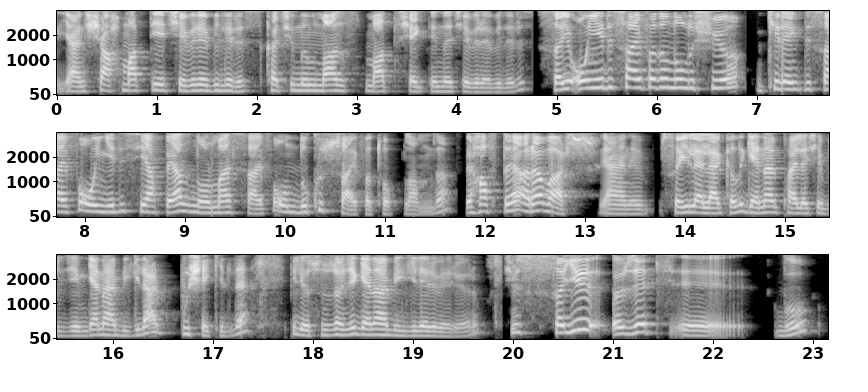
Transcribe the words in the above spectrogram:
yani şahmat diye çevirebiliriz. Kaçınılmaz mat şeklinde çevirebiliriz. Sayı 17 sayfadan oluşuyor. İki renkli sayfa 17 siyah beyaz normal sayfa 19 sayfa toplamda. Ve haftaya ara var. Yani sayıyla alakalı genel paylaşabileceğim genel bilgiler bu şekilde. Biliyorsunuz önce genel bilgileri veriyorum. Şimdi sayı özet e, bu.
